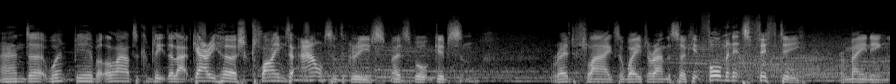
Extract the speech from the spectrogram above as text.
and uh, won't be able allowed to complete the lap. Gary Hirsch climbs out of the Greaves Motorsport Gibson. Red flags are waved around the circuit. Four minutes 50 remaining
